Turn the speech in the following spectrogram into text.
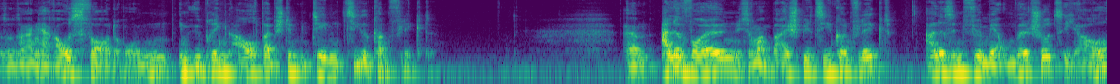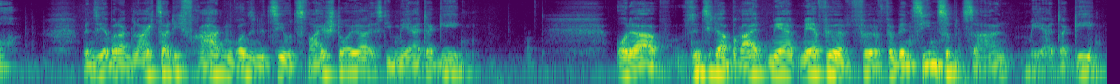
sozusagen Herausforderungen, im Übrigen auch bei bestimmten Themen Zielkonflikte. Ähm, alle wollen, ich sage mal ein Beispiel, Zielkonflikt, alle sind für mehr Umweltschutz, ich auch. Wenn Sie aber dann gleichzeitig fragen, wollen Sie eine CO2-Steuer, ist die Mehrheit dagegen. Oder sind Sie da bereit, mehr, mehr für, für, für Benzin zu bezahlen? Mehrheit dagegen.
